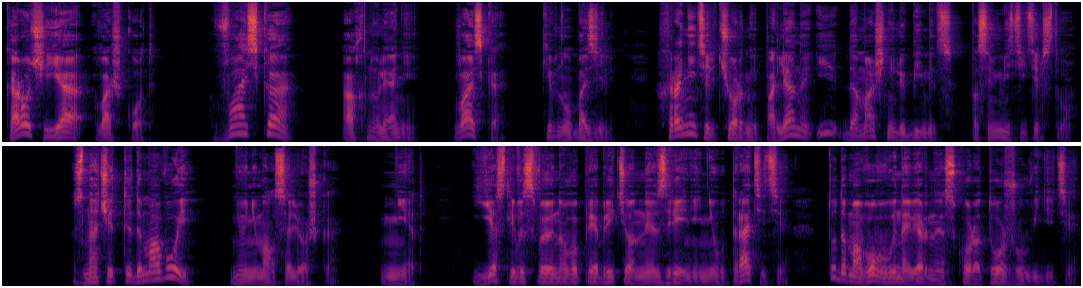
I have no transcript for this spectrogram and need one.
Короче, я ваш кот. «Васька!» – ахнули они. «Васька!» – кивнул Базиль. «Хранитель черной поляны и домашний любимец по совместительству». «Значит, ты домовой?» – не унимался Лешка. «Нет. Если вы свое новоприобретенное зрение не утратите, то домового вы, наверное, скоро тоже увидите.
